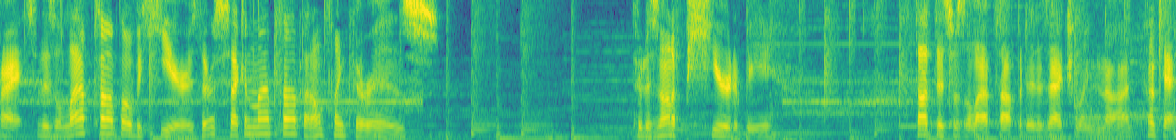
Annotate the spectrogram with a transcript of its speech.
Alright, so there's a laptop over here. Is there a second laptop? I don't think there is. There does not appear to be. I thought this was a laptop, but it is actually not. Okay.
